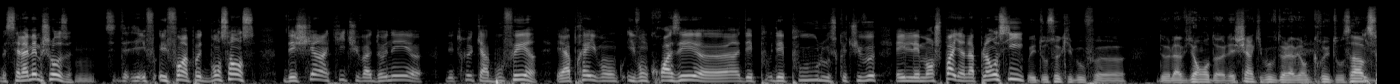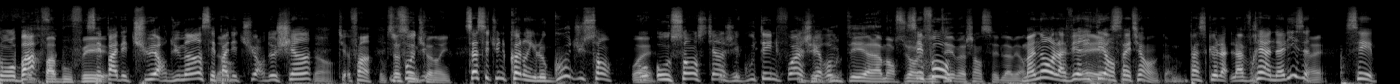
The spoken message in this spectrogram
mais c'est la même chose. Mm. C'est- Il faut, il faut un peu de bon sens. Des chiens à qui tu vas donner euh, des trucs à bouffer, et après ils vont, ils vont croiser euh, des poules ou ce que tu veux, et ils les mangent pas. Il y en a plein aussi. Oui, tous ceux qui bouffent euh, de la viande, les chiens qui bouffent de la viande crue, tout ça. Ils sont au barf, Pas bouffer. C'est pas des tueurs d'humains, c'est pas des tueurs de chiens. Enfin, Donc ça, c'est une du- connerie. ça c'est une connerie. Le goût du sang, Ouais. au, au sens, tiens, j'ai goûté une fois, J'ai goûté à la morsure, C'est faux. machin, c'est de la merde. Maintenant, la vérité Eh, en fait, tient, quand même. parce que la, la vraie analyse, Ouais. c'est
